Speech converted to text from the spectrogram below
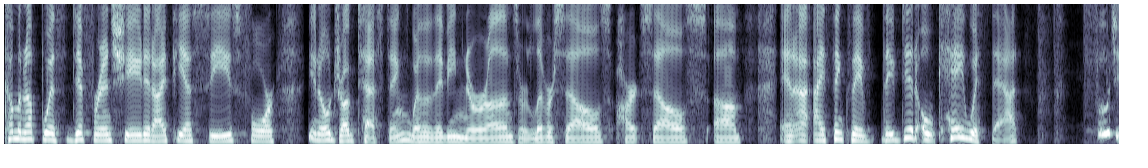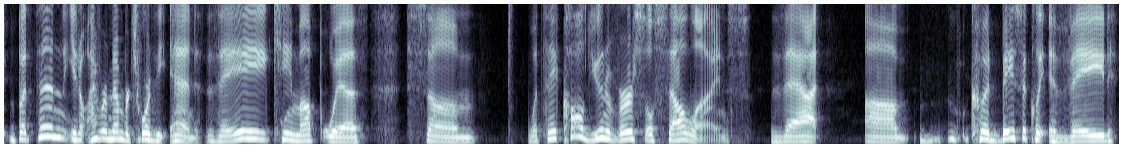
coming up with differentiated IPSCs for you know drug testing, whether they be neurons or liver cells, heart cells. Um, and I, I, think they've they did okay with that. Fuji, but then you know I remember toward the end they came up with some what they called universal cell lines that um, could basically evade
